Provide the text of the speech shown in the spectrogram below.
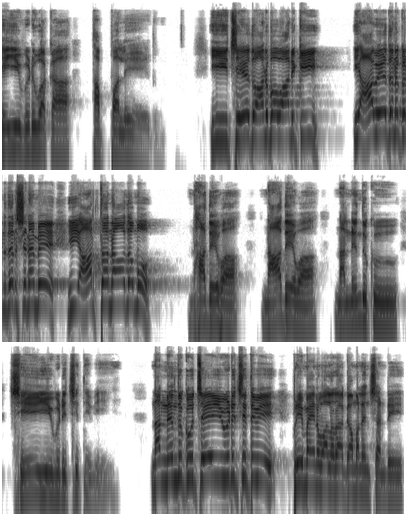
చెయ్యి విడువక తప్పలేదు. ఈ చేదు అనుభవానికి ఈ ఆవేదనకు నిదర్శనమే ఈ ఆర్తనాదము. నా దేవా నా దేవా నన్నెందుకు చేయి విడిచితివి? నన్నెందుకు చేయి విడిచితివి? ప్రియమైన వాళ్ళరా గమనించండి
